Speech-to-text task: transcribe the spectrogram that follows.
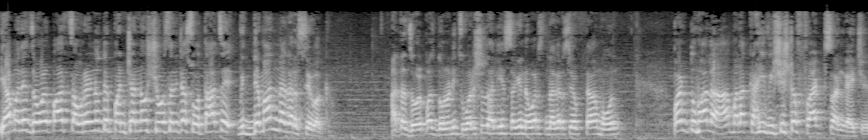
यामध्ये जवळपास चौऱ्याण्णव ते पंच्याण्णव शिवसेनेच्या स्वतःचे विद्यमान नगरसेवक. आता जवळपास दोन अडीच वर्ष झाली हे सगळे नगर नगरसेवक टर्म होऊन. पण तुम्हाला मला काही विशिष्ट फॅक्ट सांगायचे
